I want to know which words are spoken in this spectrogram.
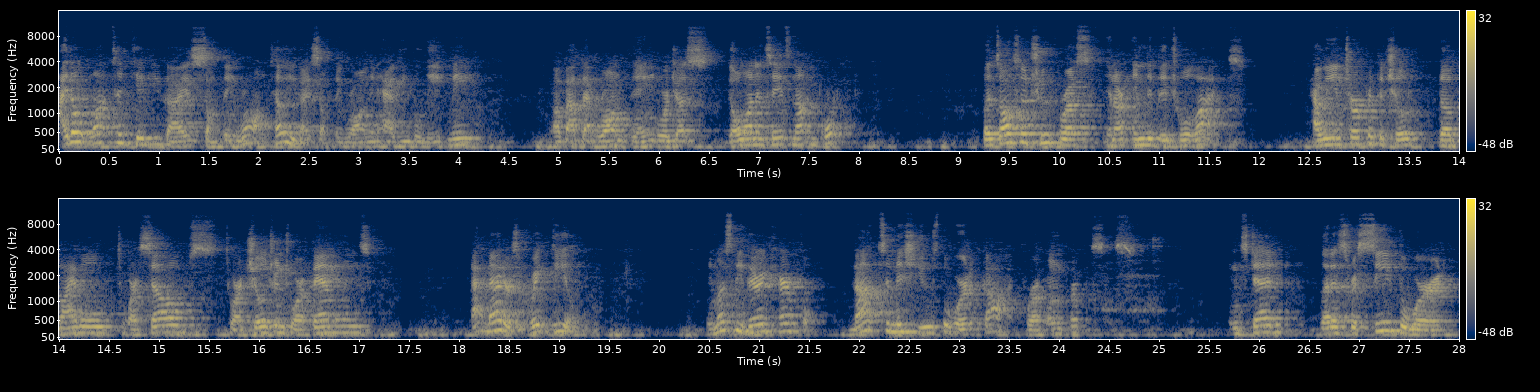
I don't want to give you guys something wrong, tell you guys something wrong, and have you believe me about that wrong thing, or just go on and say it's not important. But it's also true for us in our individual lives. How we interpret the, the Bible to ourselves, to our children, to our families, that matters a great deal. We must be very careful not to misuse the Word of God for our own purposes. Instead, let us receive the Word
